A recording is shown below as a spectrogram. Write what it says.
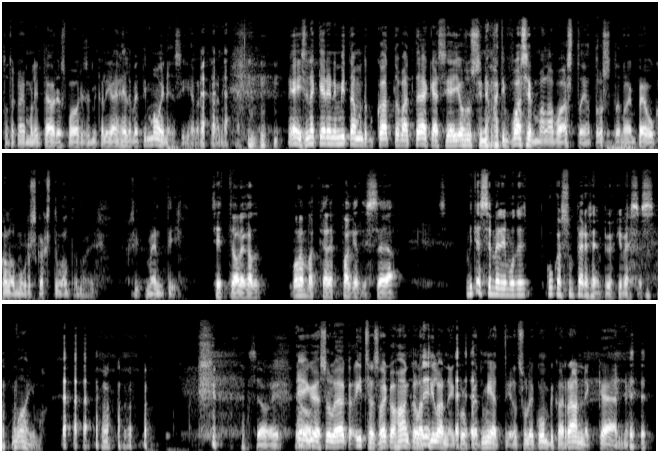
Totta kai mä olin täydessä vauhdissa, mikä oli ihan helvetin moinen siihen aikaan. Niin ei siinä kerennyt mitään muuta kuin katsoa, vaan, että tämä käsi ei osu sinne. Mä otin vasemmalla vasta ja tosta noin peukalo murskaksi tuolta noin. Sitten mentiin. Sitten oli kato, molemmat kädet paketissa ja miten se meni muuten, kuka sun perseen pyyhki vessassa? Vaimo. Se oli, Ei kyllä, se oli aika, itse asiassa aika hankala tilanne, kun rupeat miettimään, että sulla ei kumpikaan ranne käänny.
